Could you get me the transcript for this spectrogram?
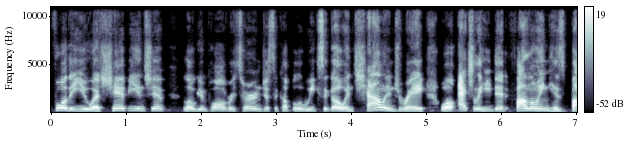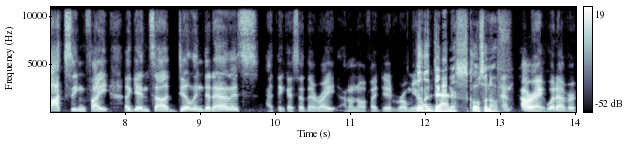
for the US championship. Logan Paul returned just a couple of weeks ago and challenged Rey. Well, actually, he did following his boxing fight against uh, Dillon Danis. I think I said that right. I don't know if I did. Romeo. Dillon Danis, close enough. And- All right, whatever.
